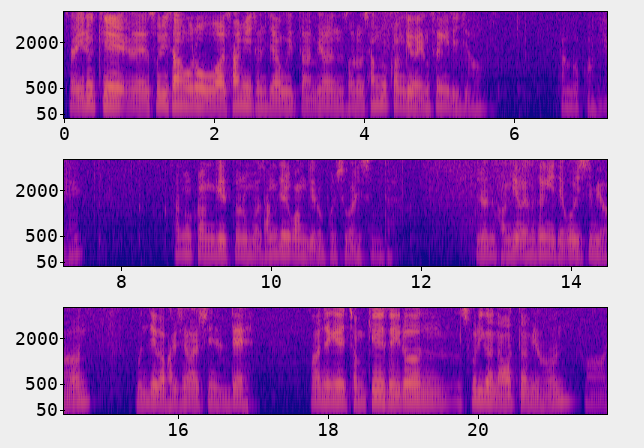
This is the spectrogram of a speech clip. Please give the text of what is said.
자, 이렇게 수리상으로 5와 3이 존재하고 있다면 서로 상극 관계가 형성이 되죠. 상극 관계. 상극관계 또는 뭐 상절관계로 볼 수가 있습니다. 이런 관계가 형성이 되고 있으면 문제가 발생할 수 있는데 만약에 점괘에서 이런 소리가 나왔다면 어,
